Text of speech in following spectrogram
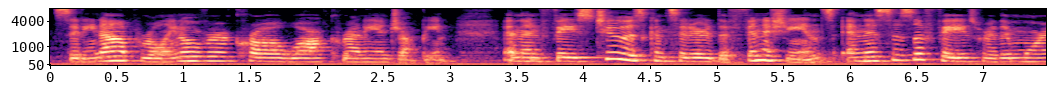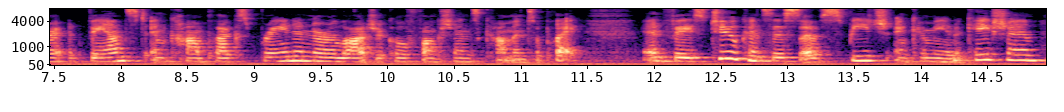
sitting up, rolling over, crawl, walk, running, and jumping. And then phase two is considered the finishings, and this is the phase where the more advanced and complex brain and neurological functions come into play. And phase two consists of speech and communication,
